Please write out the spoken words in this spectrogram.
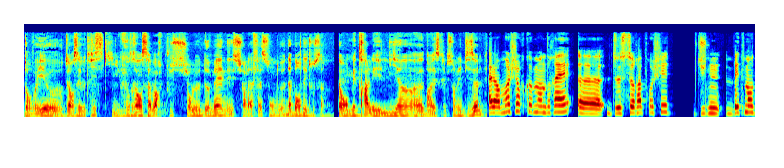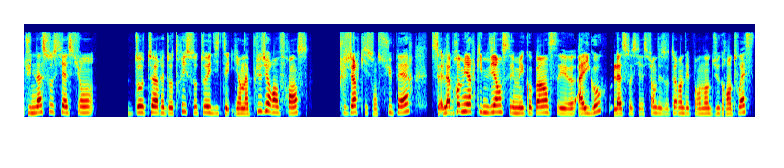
d'envoyer aux auteurs et autrices qui voudraient en savoir plus sur le domaine et sur la façon d'aborder tout ça? On mettra les liens dans la description de l'épisode. Alors moi je recommanderais de se rapprocher bêtement d'une association d'auteurs et d'autrices auto-édités. Il y en a plusieurs en France plusieurs qui sont super. La première qui me vient, c'est mes copains, c'est euh, AIGO, l'association des auteurs indépendants du Grand Ouest,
